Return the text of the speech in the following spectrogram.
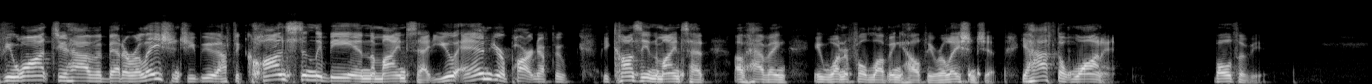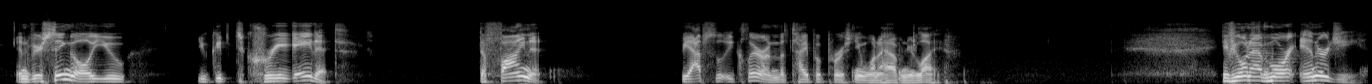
If you want to have a better relationship, you have to constantly be in the mindset. You and your partner have to be constantly in the mindset of having a wonderful, loving, healthy relationship. You have to want it, both of you. And if you're single, you you get to create it, define it, be absolutely clear on the type of person you want to have in your life. If you want to have more energy,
